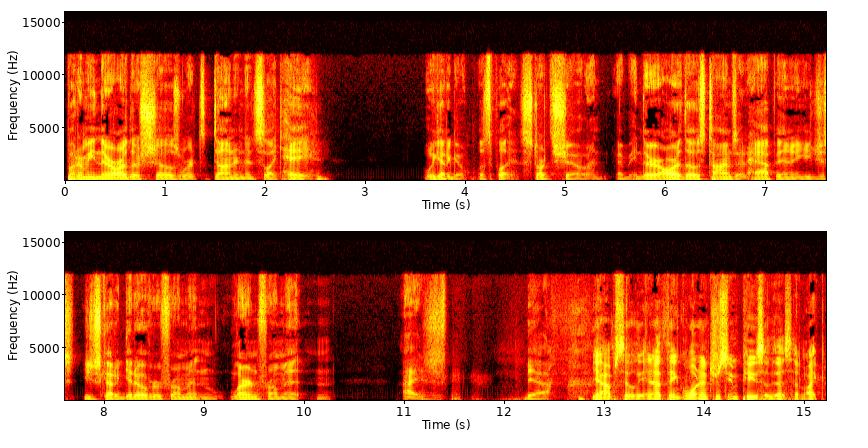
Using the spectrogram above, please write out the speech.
but I mean, there are those shows where it's done and it's like, hey, we got to go. Let's play. Start the show. And I mean, there are those times that happen, and you just you just got to get over from it and learn from it. And I just, yeah, Yeah, absolutely. And I think one interesting piece of this that like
